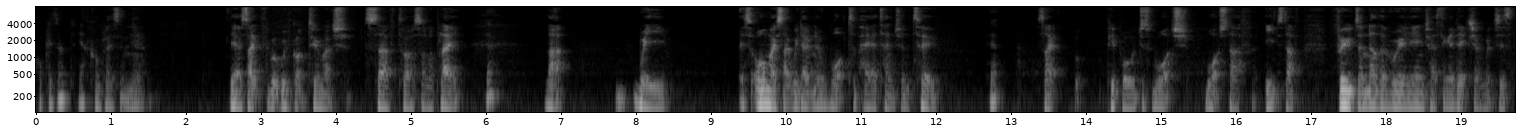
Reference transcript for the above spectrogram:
complacent yeah complacent. Yeah, yeah. It's like we- we've got too much served to us on a plate. Yeah. That we, it's almost like we don't know what to pay attention to. Yeah. It's like people just watch watch stuff, eat stuff. Food's another really interesting addiction, which is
